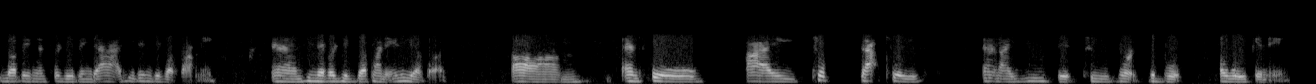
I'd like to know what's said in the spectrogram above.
loving and forgiving God. He didn't give up on me, and he never gives up on any of us. Um, and so I took that place and I used it to birth the book Awakening.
